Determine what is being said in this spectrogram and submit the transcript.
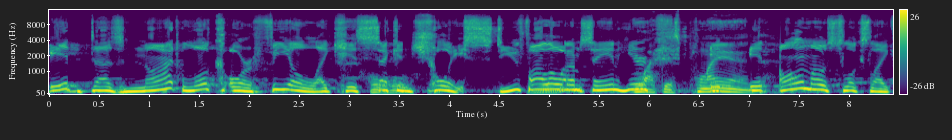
it does not look or feel like his oh. second choice. Do you follow what I'm saying here? Like. It, it almost looks like,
